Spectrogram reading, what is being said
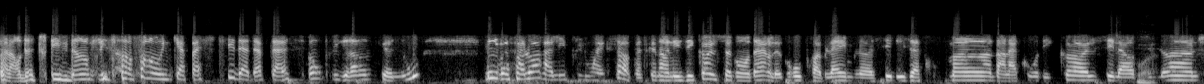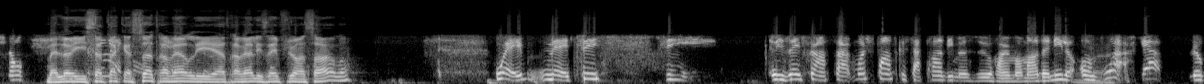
Alors, de toute évidence, les enfants ont une capacité d'adaptation plus grande que nous. Mais il va falloir aller plus loin que ça, parce que dans les écoles secondaires, le gros problème, c'est les attroupements dans la cour d'école, c'est l'heure du lunch. Donc, mais là, ils s'attaquent à ça à travers les à travers les influenceurs, là? Oui, mais tu sais, les influenceurs. Moi, je pense que ça prend des mesures à un moment donné. Là, On le voit, regarde, le,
